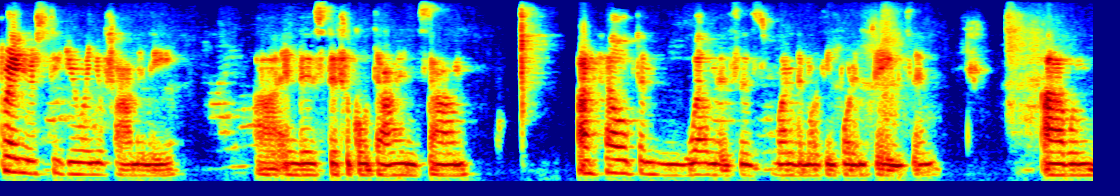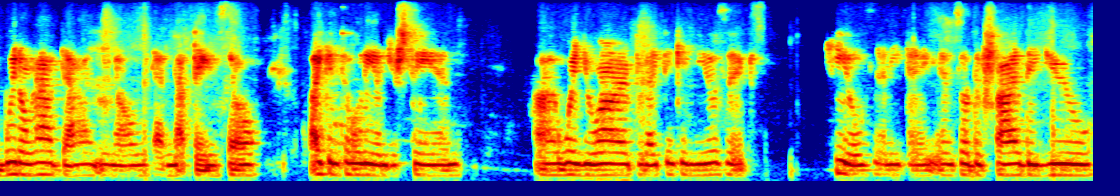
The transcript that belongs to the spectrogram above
prayers to you and your family uh, in these difficult times. Um, our health and wellness is one of the most important things. And uh, when we don't have that, you know, we have nothing. So I can totally understand uh, where you are, but I think in music heals anything. And so the fact that you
